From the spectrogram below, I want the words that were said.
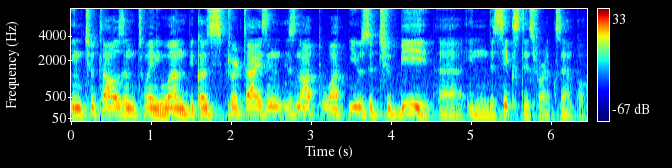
in 2021? Because advertising is not what used to be uh, in the 60s, for example.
